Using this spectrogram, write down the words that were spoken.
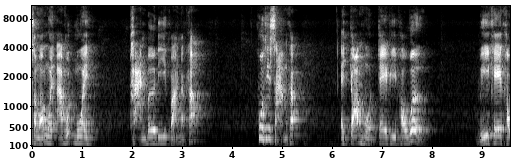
สมองมวยอาวุธมวย ผ่านเบอร์ดีกว่านะครับ คู่ที่สามครับ ไอ้จอมโหด JP Power VK เขา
